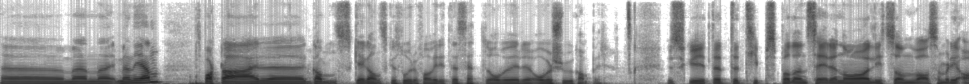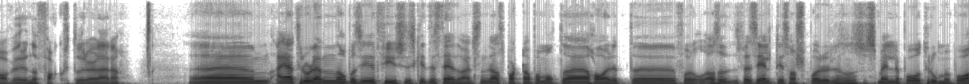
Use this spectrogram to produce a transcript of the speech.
Uh, men, men, igjen, Sparta er ganske, ganske store favoritter sett over, over sju kamper. Hvis du skulle gitt et tips på den serien, og litt sånn hva som blir avgjørende faktorer der, da? Uh, jeg tror den si, fysiske tilstedeværelsen det at Sparta på en måte har et uh, forhold altså Spesielt i Sarpsborg, liksom smeller på og trommer på.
